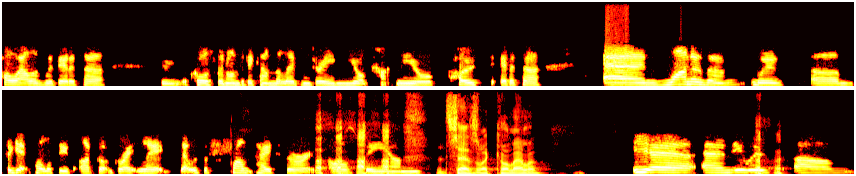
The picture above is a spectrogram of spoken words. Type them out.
Col Allen was editor who of course went on to become the legendary New York New York Post editor. And one of them was um, forget policies. I've got great legs. That was the front page story of the um, It sounds like Col Allen. yeah, and it was. Um,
